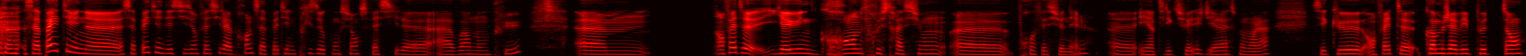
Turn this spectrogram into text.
ça n'a pas été une ça pas été une décision facile à prendre, ça n'a pas été une prise de conscience facile à avoir non plus. en fait, il y a eu une grande frustration professionnelle et intellectuelle, je dirais à ce moment-là. C'est que en fait, comme j'avais peu de temps,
